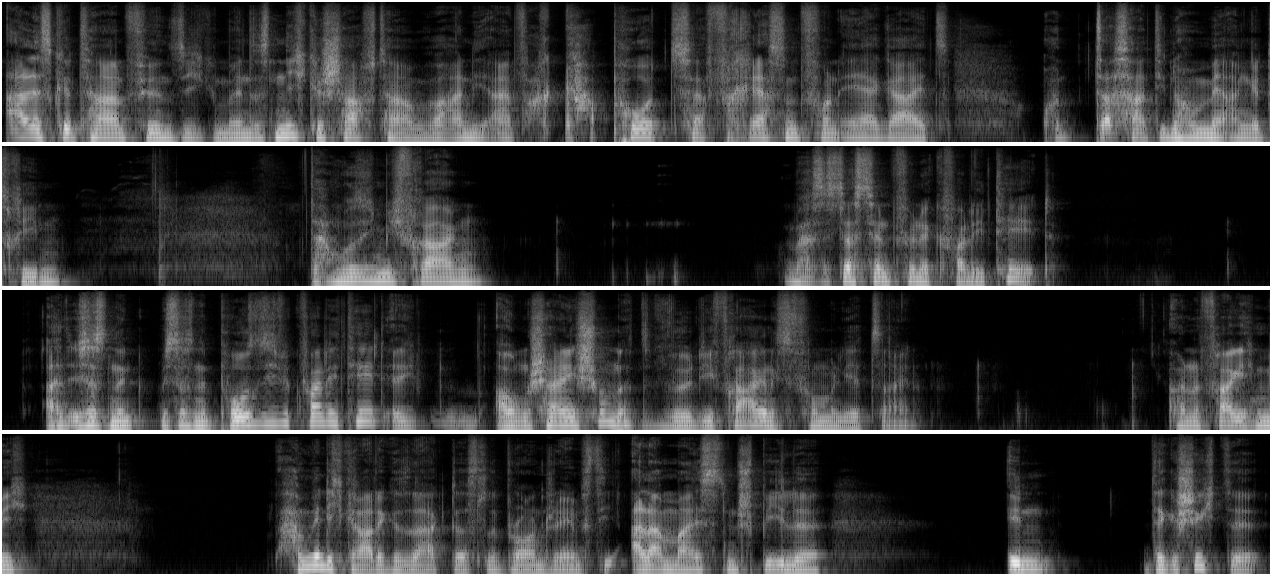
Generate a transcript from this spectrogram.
alles getan für den Sieg. Und wenn sie es nicht geschafft haben, waren die einfach kaputt, zerfressen von Ehrgeiz. Und das hat die noch mehr angetrieben. Da muss ich mich fragen, was ist das denn für eine Qualität? Also ist das eine, ist das eine positive Qualität? Ich, augenscheinlich schon, das würde die Frage nicht formuliert sein. Aber dann frage ich mich, haben wir nicht gerade gesagt, dass LeBron James die allermeisten Spiele in der Geschichte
